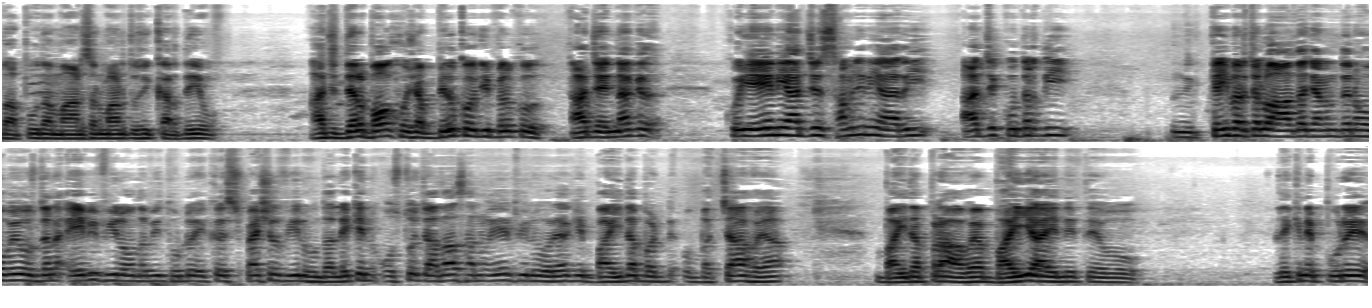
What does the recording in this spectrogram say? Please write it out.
ਬਾਪੂ ਦਾ ਮਾਣ ਸਨਮਾਨ ਤੁਸੀਂ ਕਰਦੇ ਹੋ। ਅੱਜ ਦਿਲ ਬਹੁਤ ਖੁਸ਼ ਆ। ਬਿਲਕੁਲ ਜੀ, ਬਿਲਕੁਲ। ਅੱਜ ਇੰਨਾ ਕਿ ਕੋਈ ਇਹ ਨਹੀਂ, ਅੱਜ ਸਮਝ ਨਹੀਂ ਆ ਰਹੀ। ਅੱਜ ਕੁਦਰਤੀ, ਕਈ ਵਾਰ ਚਲੋ ਆਪ ਦਾ ਜਨਮ ਦਿਨ ਹੋਵੇ, ਉਸ ਦਿਨ ਇਹ ਵੀ ਫੀਲ ਆਉਂਦਾ ਵੀ ਤੁਹਾਡਾ ਇੱਕ ਸਪੈਸ਼ਲ ਫੀਲ ਹੁੰਦਾ। ਲੇਕਿਨ ਉਸ ਤੋਂ ਜ਼ਿਆਦਾ ਸਾਨੂੰ ਇਹ ਫੀਲ ਹੋ ਰਿਹਾ ਕਿ ਬਾਈ ਦਾ birthday- ਬੱਚਾ ਹੋਇਆ। ਬਾਈ ਦਾ ਭਰਾ ਹੋਇਆ, ਬਾਈ ਆਏ ਨੇ ਤੇ ਉਹ, ਲੇਕਿਨ ਇਹ ਪੂਰੇ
